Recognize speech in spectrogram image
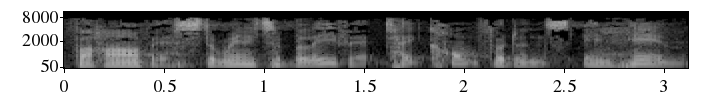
for harvest. And we need to believe it. Take confidence in Him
